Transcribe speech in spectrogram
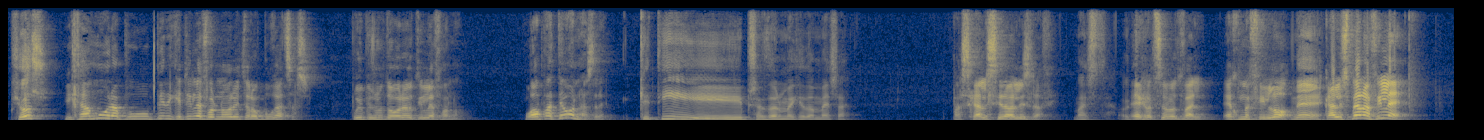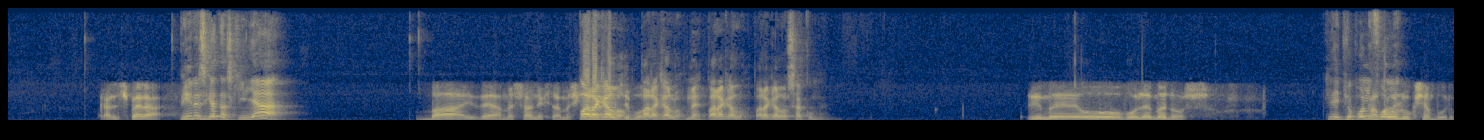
Ποιος; Η χαμούρα που πήρε και τηλέφωνο νωρίτερα, ο Μπουγάτσας, που είπες με το ωραίο τηλέφωνο. Ο απατεώνας, ρε. Και τι ψευδόνιμο έχει εδώ μέσα; Πασχάλης Σιραλής γράφει. Μάλιστα. οκ. Έγραψε Ροτβάιλερ. Έχουμε φιλό. Ναι. Καλησπέρα, φιλέ. Καλησπέρα. Πήρες για τα σκυλιά; Μπα, ιδέα, μεσάνυχτα με σκυλιά. Παρακαλώ, Τίποτα. παρακαλώ. Ναι, παρακαλώ, παρακαλώ, σ' ακούμε. Είμαι ο βολεμένος Κύριε, πιο πολύ από βολε... Λουξεμβούργ.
